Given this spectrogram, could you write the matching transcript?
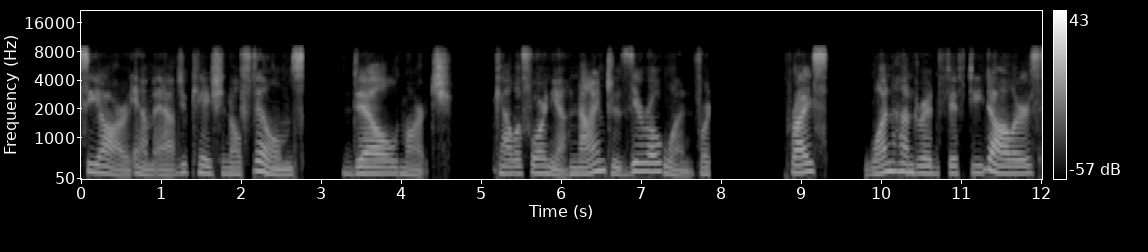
CRM Educational Films. Del Mar. California 9201 Price $150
